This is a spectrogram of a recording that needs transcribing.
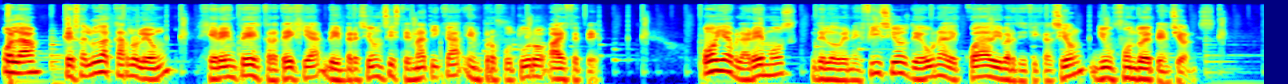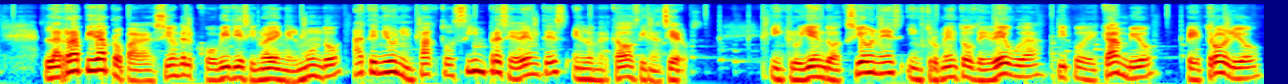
Hola, te saluda Carlo León, gerente de estrategia de inversión sistemática en Profuturo AFP. Hoy hablaremos de los beneficios de una adecuada diversificación de un fondo de pensiones. La rápida propagación del COVID-19 en el mundo ha tenido un impacto sin precedentes en los mercados financieros, incluyendo acciones, instrumentos de deuda, tipo de cambio, petróleo,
